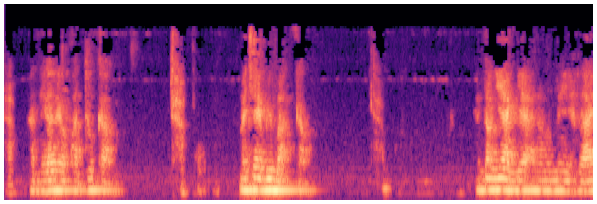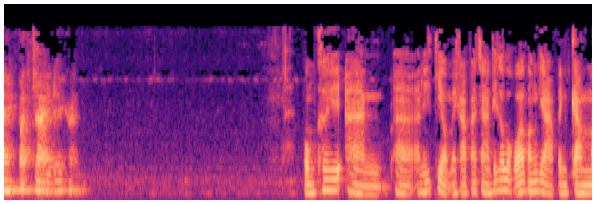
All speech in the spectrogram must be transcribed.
ครับ อันนี้เรียกว่าพันธุกรรม ครับผมไม่ใช่วิบากกรรมครับต้องแยกแยะนะมันมีหลายปัจจัยด้วยกัน ผมเคยอ่านอันนี้เกี่ยวไหมครับ อาจารย์ที่เขาบอกว่าบางอย่างเป็นกรรม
